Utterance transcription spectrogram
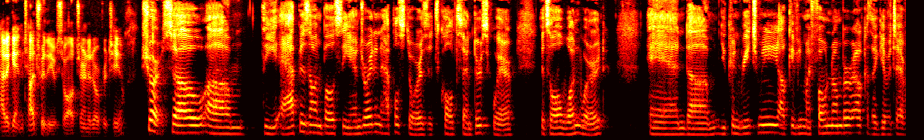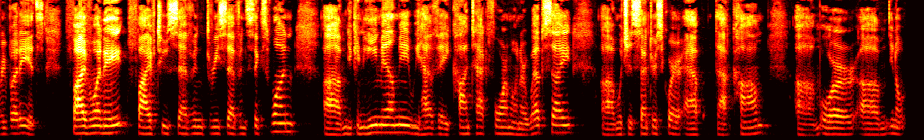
how to get in touch with you. So I'll turn it over to you. Sure. So um, the app is on both the Android and Apple stores. It's called Center Square. It's all one word. And um, you can reach me. I'll give you my phone number out because I give it to everybody. It's 518 527 3761. Um, you can email me. We have a contact form on our website, um, which is centersquareapp.com. Um, or, um, you know,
